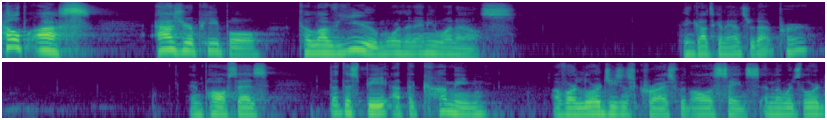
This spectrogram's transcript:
help us as your people to love you more than anyone else. You think God's going to answer that prayer? And Paul says, let this be at the coming of our Lord Jesus Christ with all his saints. In other words, Lord,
